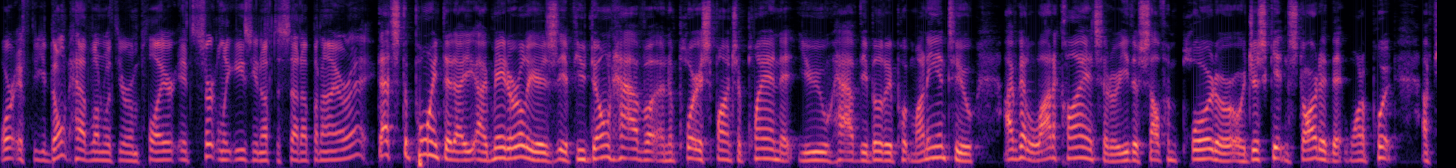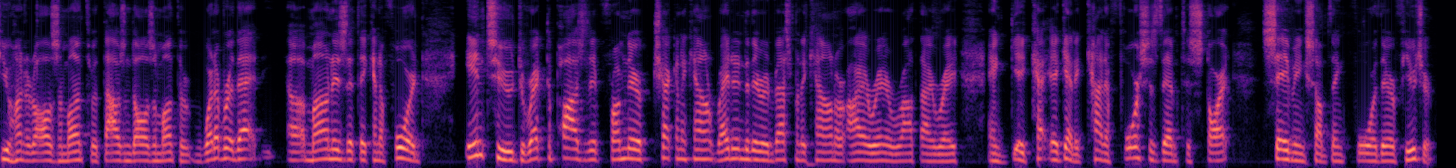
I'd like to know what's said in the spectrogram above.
Or if you don't have one with your employer, it's certainly easy enough to set up an IRA. That's the point that I, I made earlier is if you don't have a, an employer sponsored plan that you have the ability to put money into, I've got a lot of clients that are either self employed or, or just getting started that want to put a few hundred dollars a month or a thousand dollars a month or whatever that uh, amount is that they can afford into direct deposit from their checking account right into their investment account or IRA or Roth IRA. And it, again, it kind of forces them to start saving something for their future.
